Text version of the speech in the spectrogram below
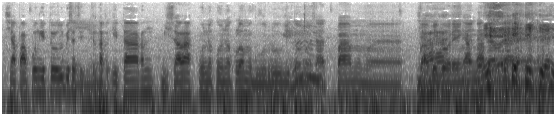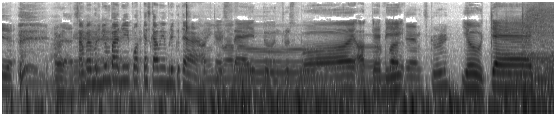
siapa pun gitu lu bisa Iya. cerita ke kita kan bisa lah unek-unek lo sama guru gitu sama satpam sama babe Ya, gorengan siapa? deh. iya iya Udah, Oke. sampai berjumpa di podcast kami berikutnya Oke, ma, stay tune terus boy. Oke, Di. Fucking screw. yo cek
